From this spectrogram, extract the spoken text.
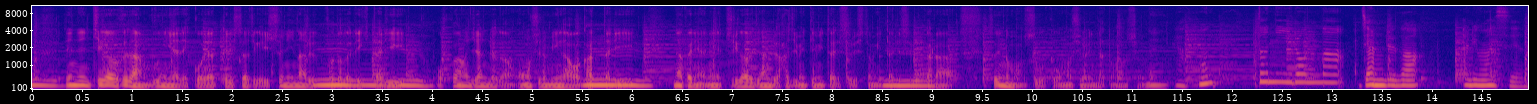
ん。全然違う普段分野でこうやってる人たちが一緒になることができたり他のジャンルが面白みが分かったりうん。中にはね違うジャンルを始めてみたりする人もいたりするからそういうのもすごく面白いんだと思うんですよね。本当にいろんなジャンルがありますよね。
